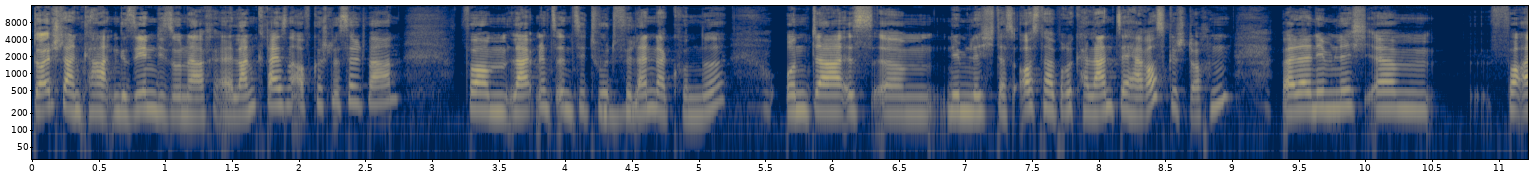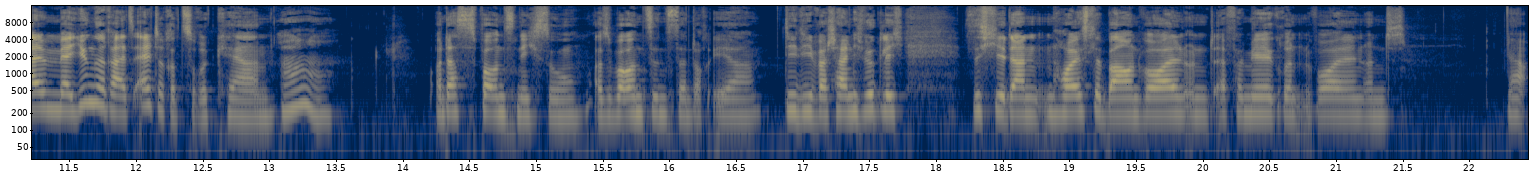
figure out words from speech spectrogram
Deutschlandkarten gesehen, die so nach äh, Landkreisen aufgeschlüsselt waren vom Leibniz-Institut für Länderkunde. Und da ist ähm, nämlich das Osnabrücker Land sehr herausgestochen, weil da nämlich ähm, vor allem mehr Jüngere als Ältere zurückkehren. Ah. Und das ist bei uns nicht so. Also bei uns sind es dann doch eher die, die wahrscheinlich wirklich sich hier dann ein Häusle bauen wollen und äh, Familie gründen wollen und ja.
